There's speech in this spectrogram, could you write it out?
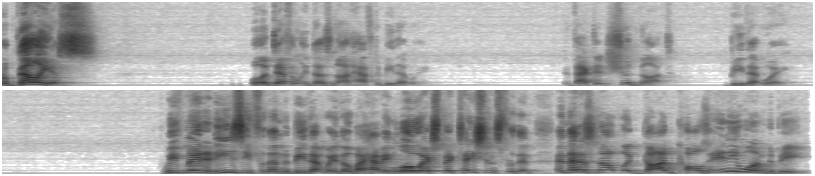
rebellious? Well, it definitely does not have to be that way. In fact, it should not be that way. We've made it easy for them to be that way, though, by having low expectations for them. And that is not what God calls anyone to be,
